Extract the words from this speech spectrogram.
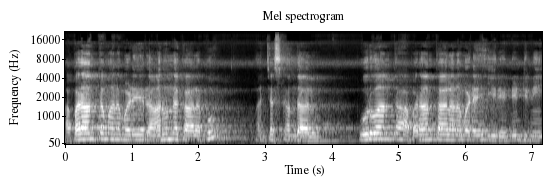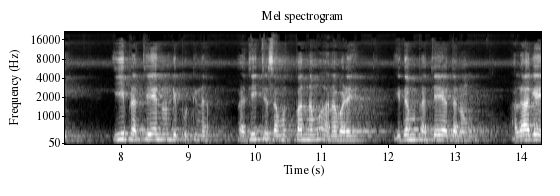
అపరాంతం అనబడే రానున్న కాలపు పంచస్కందాలు పూర్వాంత అపరాంతాలనబడే ఈ రెండింటిని ఈ ప్రత్యయం నుండి పుట్టిన ప్రతీత్య సముత్పన్నము అనబడే ఇదం ప్రత్యయతను అలాగే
